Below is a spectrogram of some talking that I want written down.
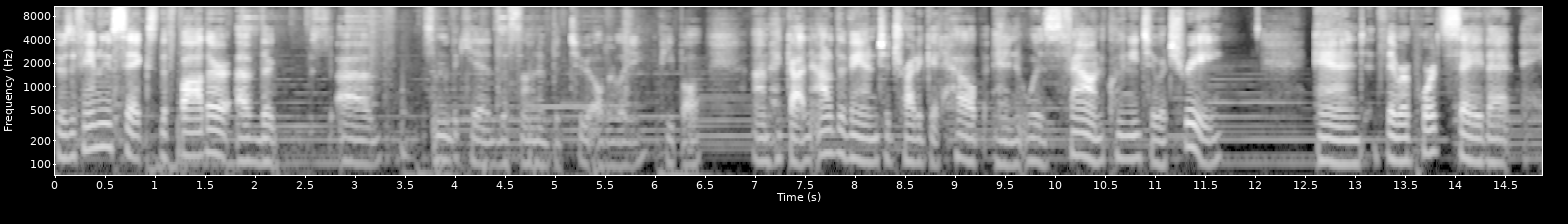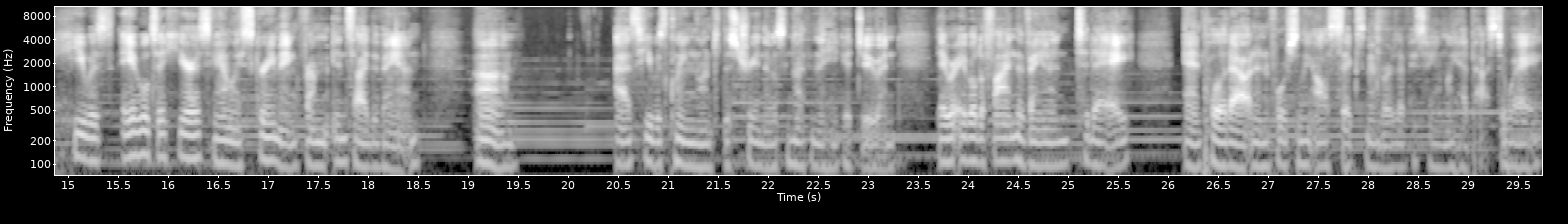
It was a family of six. The father of the of some of the kids, the son of the two elderly people, um, had gotten out of the van to try to get help and was found clinging to a tree. And the reports say that he was able to hear his family screaming from inside the van um, as he was clinging onto this tree, and there was nothing that he could do. And they were able to find the van today and pull it out, and unfortunately, all six members of his family had passed away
